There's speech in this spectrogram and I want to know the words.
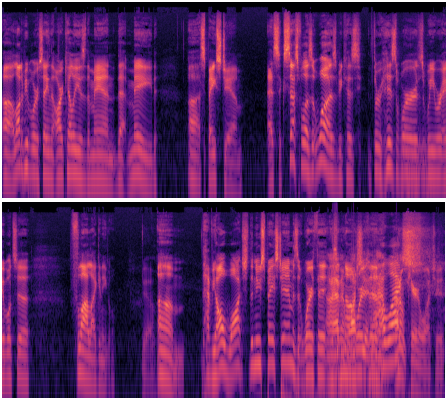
Uh, a lot of people were saying that R. Kelly is the man that made uh, Space Jam as successful as it was because through his words Mm-hmm. we were able to fly like an eagle. Yeah. Um, have y'all watched the new Space Jam? Is it worth it? I Is haven't it not watched worth it. it? and I, I don't, I don't watched- care to watch it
